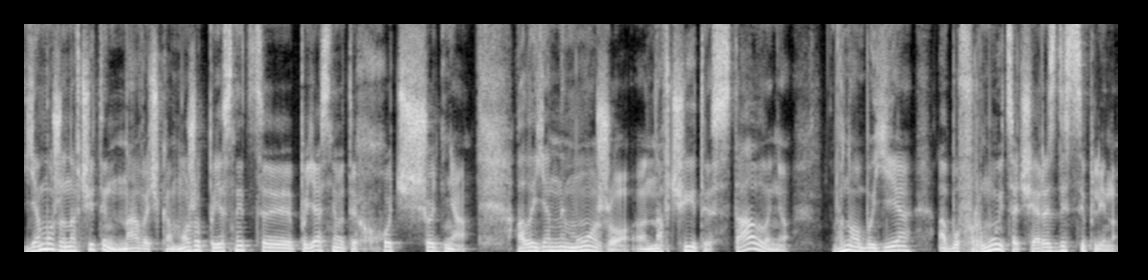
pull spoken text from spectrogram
Я можу навчити навичкам, можу пояснити, пояснювати хоч щодня, але я не можу е, навчити ставленню. Воно або є, або формується через дисципліну.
